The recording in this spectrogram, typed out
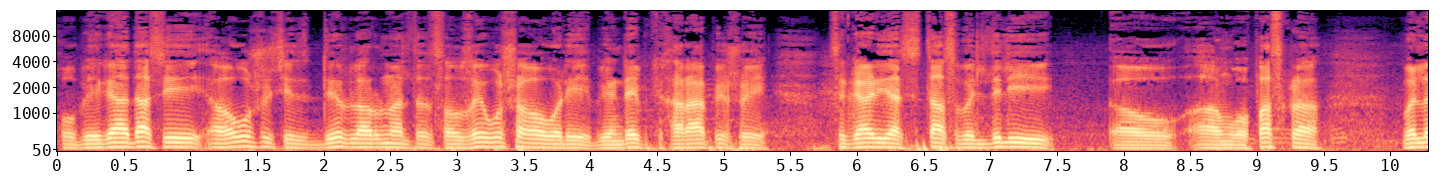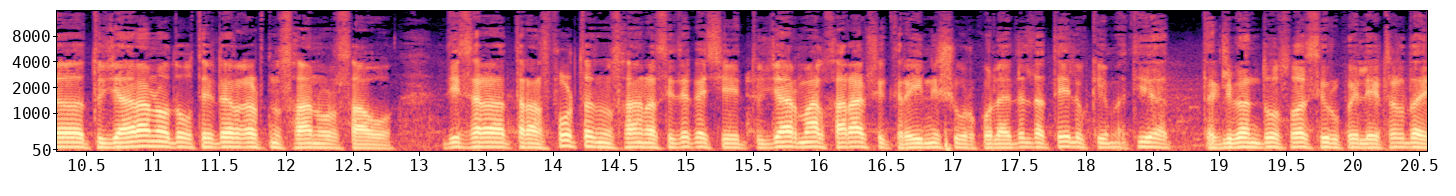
خو بیګا داسې هغه وشو چې ډېر لارونه هلته سوزۍ وشغولې بینډۍ پکې خرابې شوې څه ګاډي داسې تاسو به لیدلي او واپس کړه بل تجارانو دغه ډېر غټ نقصان ورساوه دې سره ترانسپورت ته نقصان رسي ځکه چې تجار مال خراب شي کرایي نشي ورکولای دلته تیلو قیمتي ده تقریبا 280 روپۍ لیټر دی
